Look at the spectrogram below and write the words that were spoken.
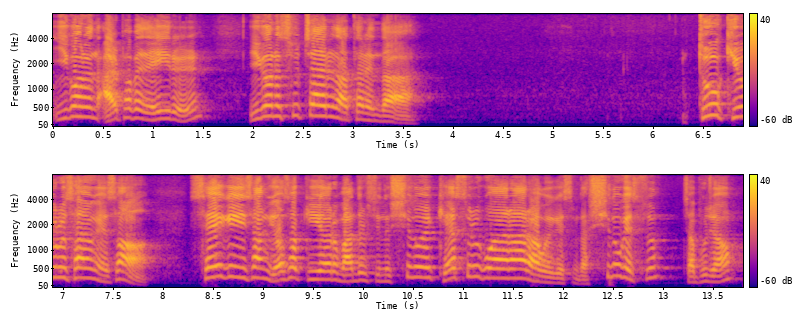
이거는 알파벳 A를 이거는 숫자를 나타낸다. 두 기호를 사용해서 3개 이상 6기호로 만들 수 있는 신호의 개수를 구하라 라고 얘기했습니다. 신호 개수? 자 보죠.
